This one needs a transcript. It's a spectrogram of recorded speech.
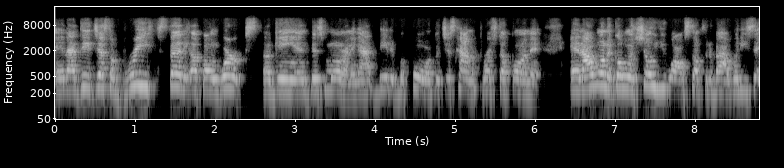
and I did just a brief study up on works again this morning. I did it before, but just kind of brushed up on it. And I want to go and show you all something about what he said.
